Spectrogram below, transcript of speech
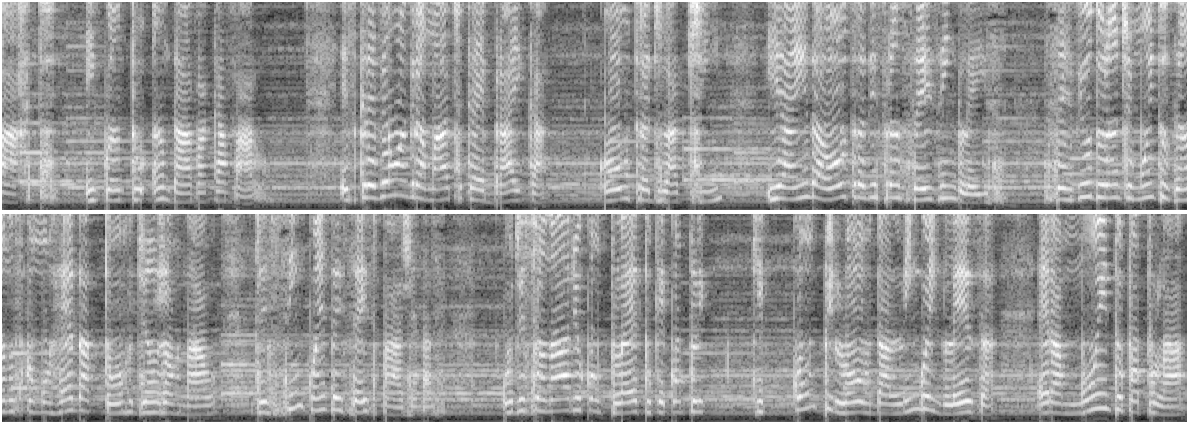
parte enquanto andava a cavalo. Escreveu uma gramática hebraica, outra de latim e ainda outra de francês e inglês. Serviu durante muitos anos como redator de um jornal de 56 páginas. O dicionário completo que, que compilou da língua inglesa era muito popular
